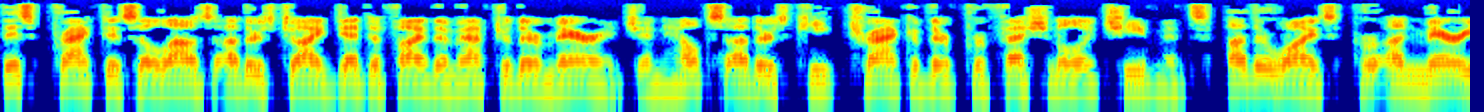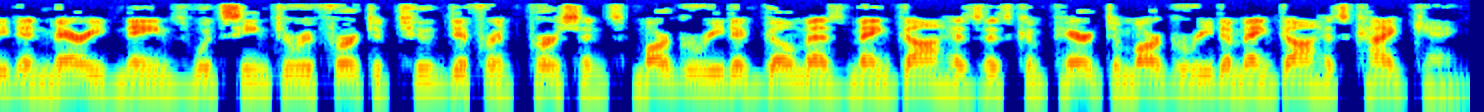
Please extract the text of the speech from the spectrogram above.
This practice allows others to identify them after their marriage and helps others keep track of their professional achievements. Otherwise, her unmarried and married names would seem to refer to two different persons Margarita Gomez Mangajas as compared to Margarita Mangajas Caidqueng.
